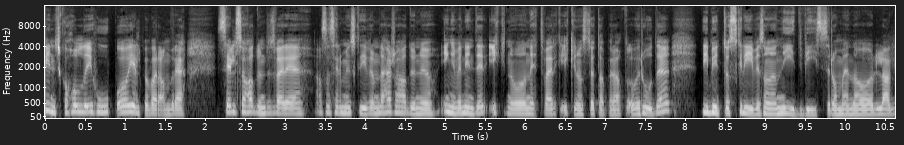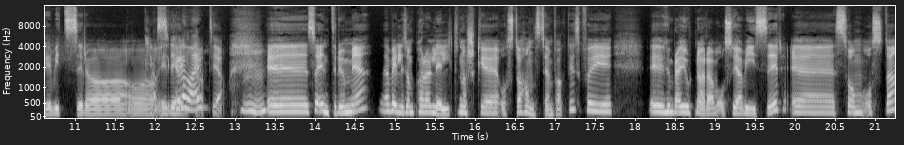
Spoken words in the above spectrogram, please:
Kvinner skal holde i hop og hjelpe hverandre. Selv så hadde hun dessverre, altså selv om hun skriver om det her, så hadde hun jo ingen venninner, ikke noe nettverk, ikke noe støtteapparat overhodet. De begynte å skrive sånne nidviser om henne og lage vitser og, og i Klassiker, det hele der. tatt. Ja. Mm. Eh, så endte det jo med, det er veldig sånn parallell til norske Åsta Hansten faktisk, for eh, hun blei gjort narr av også i aviser eh, som Åsta,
